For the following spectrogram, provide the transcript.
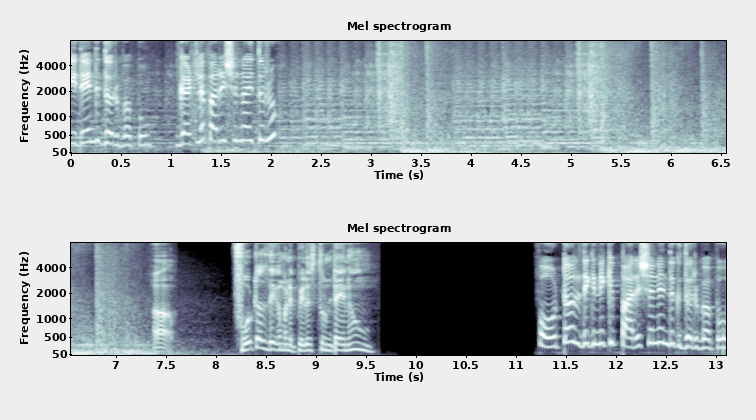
గిదేంటి దొరబాబు? గట్ల పరిశీలన అవుతురు ఫోటోలు దిగమని పిలుస్తుంటేను? ఫోటోలు దిగనికి పరిశీలన ఎందుకు దొరబాబు?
